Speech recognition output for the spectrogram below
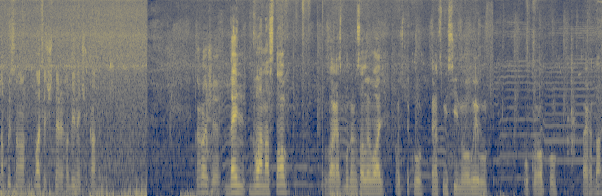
Написано 24 години чекати. Коротше, день-два настав. Зараз будемо заливати ось таку трансмісійну оливу у коробку передач.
